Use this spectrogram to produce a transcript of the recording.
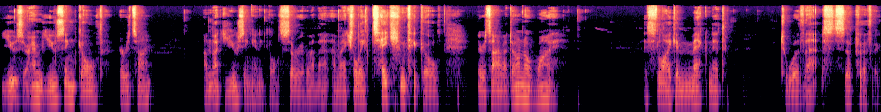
user. I'm using gold every time. I'm not using any gold. Sorry about that. I'm actually taking the gold every time. I don't know why. It's like a magnet toward that. So perfect.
